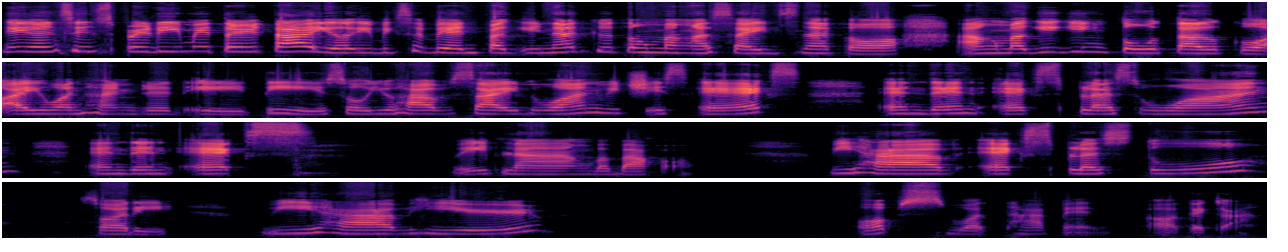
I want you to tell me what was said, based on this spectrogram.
Ngayon, since perimeter tayo, ibig sabihin, pag inad ko tong mga sides na to, ang magiging total ko ay 180. So, you have side 1, which is x, and then x plus 1, and then x, wait lang, baba ko. We have x plus 2, sorry, we have here, Oops, what happened? Oh, teka.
